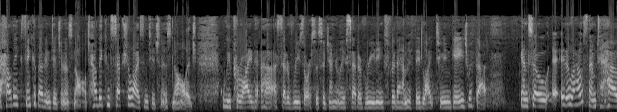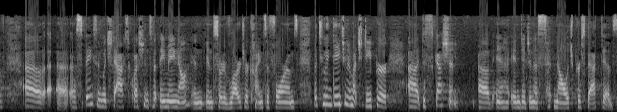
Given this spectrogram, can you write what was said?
how they think about Indigenous knowledge, how they conceptualize Indigenous knowledge. We provide uh, a set of resources, so generally a set of readings for them if they'd like to engage with that. And so it allows them to have uh, a, space in which to ask questions that they may not in, in, sort of larger kinds of forums, but to engage in a much deeper uh, discussion of indigenous knowledge perspectives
